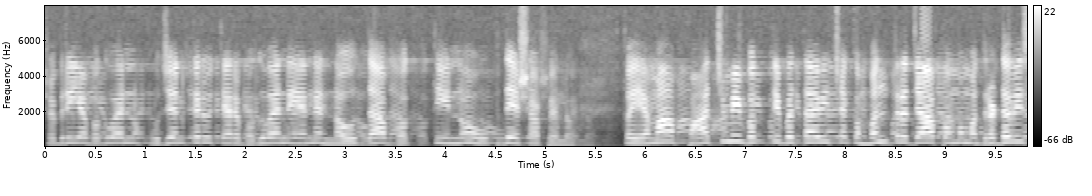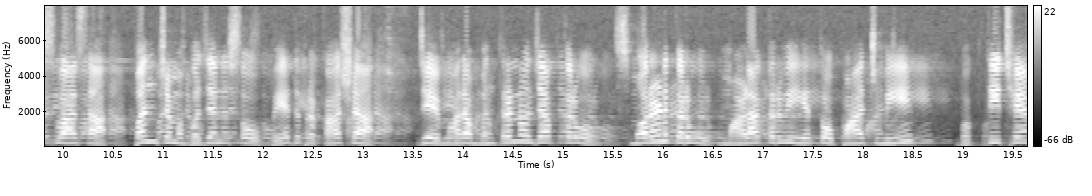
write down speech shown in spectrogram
શબરીએ ભગવાનનું પૂજન કર્યું ત્યારે ભગવાને એને નવદા ભક્તિનો ઉપદેશ આપેલો. તો એમાં પાંચમી ભક્તિ બતાવી છે કે મંત્ર જાપ મમ દ્રઢ વિશ્વાસા, પંચમ ભજન સો ભેદ પ્રકાશા. જે મારા મંત્રનો જાપ કરવો, સ્મરણ કરવું, માળા કરવી, એ તો પાંચમી ભક્તિ છે.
